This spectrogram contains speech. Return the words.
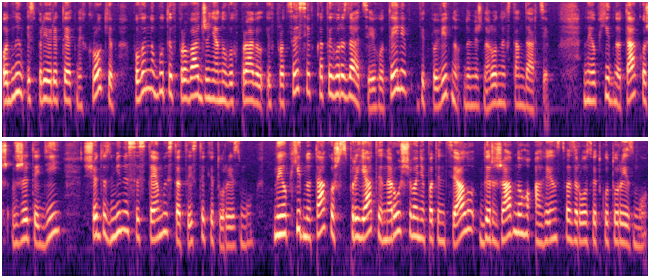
Одним із пріоритетних кроків повинно бути впровадження нових правил і в процесів категоризації готелів відповідно до міжнародних стандартів. Необхідно також вжити дій щодо зміни системи статистики туризму. Необхідно також сприяти нарощуванню потенціалу Державного агентства з розвитку туризму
